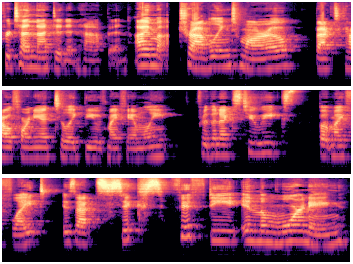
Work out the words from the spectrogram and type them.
Pretend that didn't happen. I'm traveling tomorrow back to California to like be with my family for the next two weeks, but my flight is at 6:50 in the morning,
